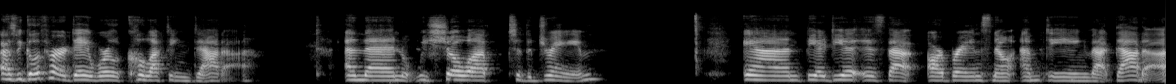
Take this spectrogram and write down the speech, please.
as we go through our day, we're collecting data. and then we show up to the dream. And the idea is that our brain's now emptying that data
